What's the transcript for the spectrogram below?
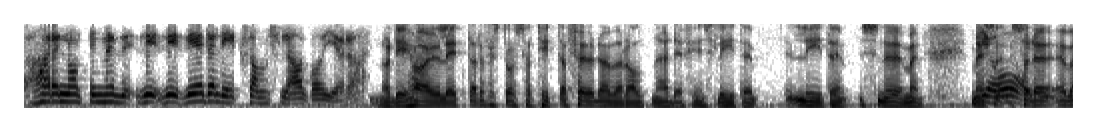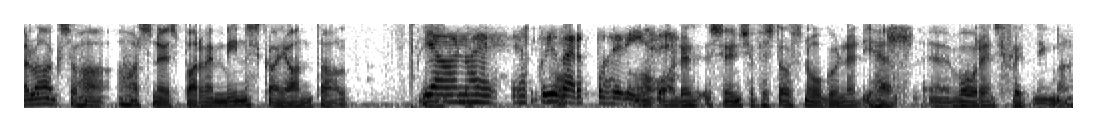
har det någonting med vä- vä- väderleksomslag att göra? No, de har ju lättare förstås att hitta föda överallt när det finns lite, lite snö, men, men så, så det, överlag så har, har snösparven minskat i antal. Ja, nej, jag skulle ju verka på det Och, och viset. det syns ju förstås nog under de här eh, vårens flyttningar.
